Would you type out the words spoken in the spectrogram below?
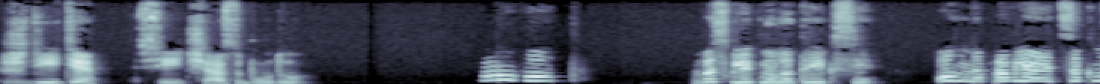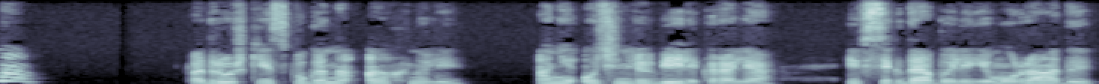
Ждите, сейчас буду». «Ну вот!» — воскликнула Трикси. «Он направляется к нам!» Подружки испуганно ахнули. Они очень любили короля и всегда были ему рады.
